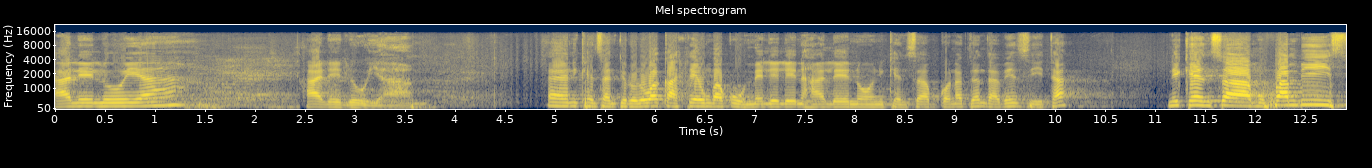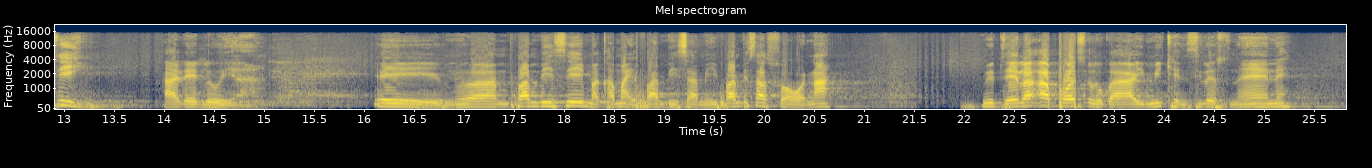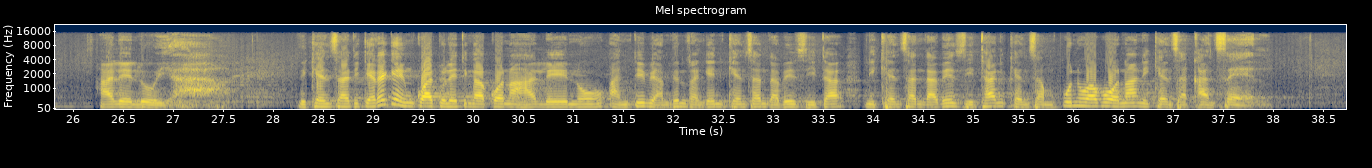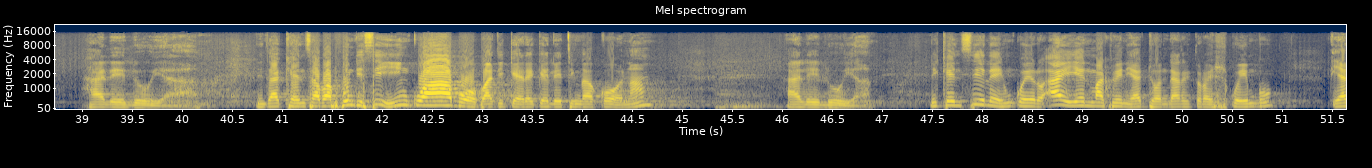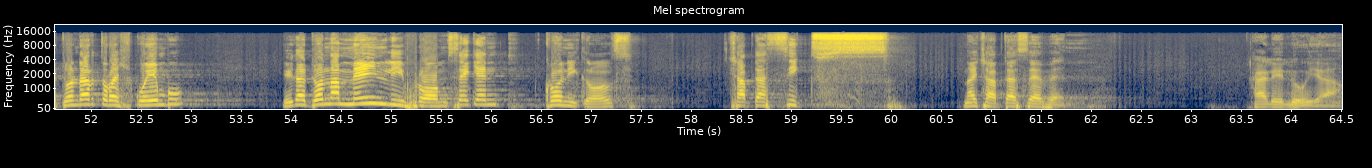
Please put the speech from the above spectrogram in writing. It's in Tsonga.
haleluya haleluya eh, ni khensa ntirho lowu wa kahle wu nga ku humeleleni haleno ni khensa vukona bya ndhavezitha ni khensa mufambisi haleluya eh, e mufambisi makha ma hi fambisa mi hi fambisa swona mi byela apostle ku a hi mi khensile swinene haleluya ni khensa tikereke hinkwato leti nga kona haleno a ni tivi hambi ni rhange ni khensa ndhavezitha ni khensa ndhavezitha ni khensa mpfuni wa vona ni khensa khansela haleluya ni ta khensa vafundhisi hinkwavo va tikereke leti nga kona haleluya ni khensile hinkwerhu a hi yeni mahlweni ya dyondza rito ra xikwembu ya dyondza rito ra xikwembu hi ta dyondza mainly from second chronicles chapter 6 na chapter 7 haleluya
